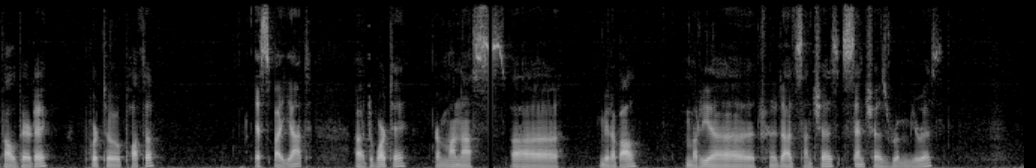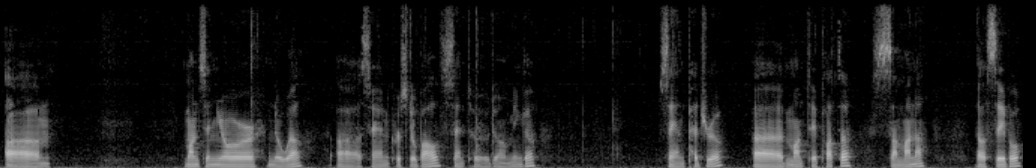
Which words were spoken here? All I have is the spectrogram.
Valverde, Puerto Plata, Espaillat, uh, Duarte, Hermanas uh, Mirabal, Maria Trinidad Sanchez, Sanchez Ramirez, um, Monsignor Noel, uh, San Cristobal, Santo Domingo, San Pedro, uh, Monte Plata, Samana, El Seibo,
